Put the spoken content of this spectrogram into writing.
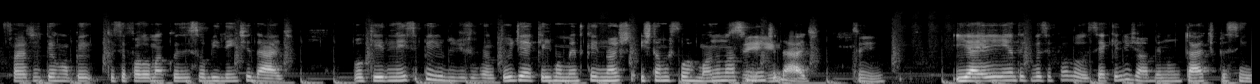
Só te interromper, porque você falou uma coisa sobre identidade. Porque nesse período de juventude é aquele momento que nós estamos formando nossa Sim. identidade. Sim. E aí entra o que você falou, se aquele jovem não tá, tipo assim,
